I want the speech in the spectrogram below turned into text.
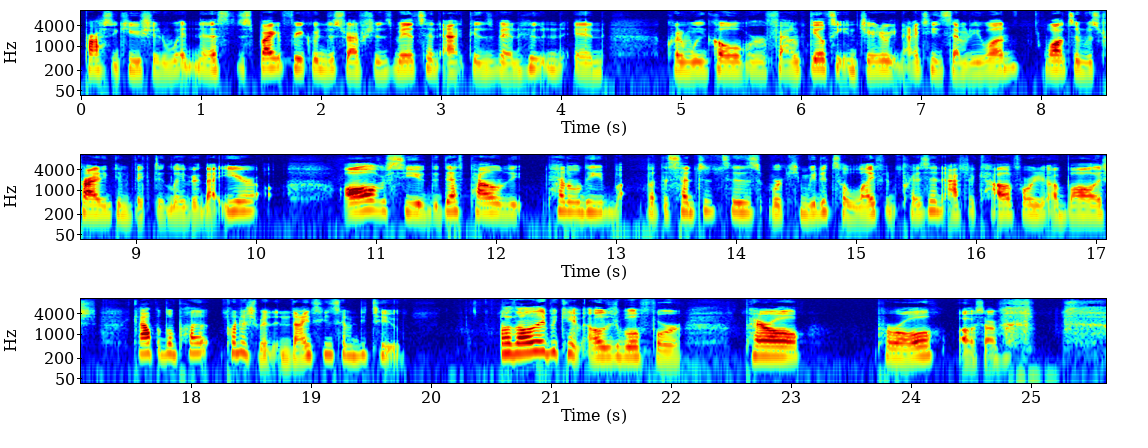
prosecution witness. Despite frequent disruptions, Manson, Atkins, Van Houten, and Krenwinkel were found guilty in January 1971. Watson was tried and convicted later that year. All received the death penalty, penalty, but the sentences were commuted to life in prison after California abolished capital pu- punishment in 1972. Although they became eligible for parole, parole, oh sorry,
